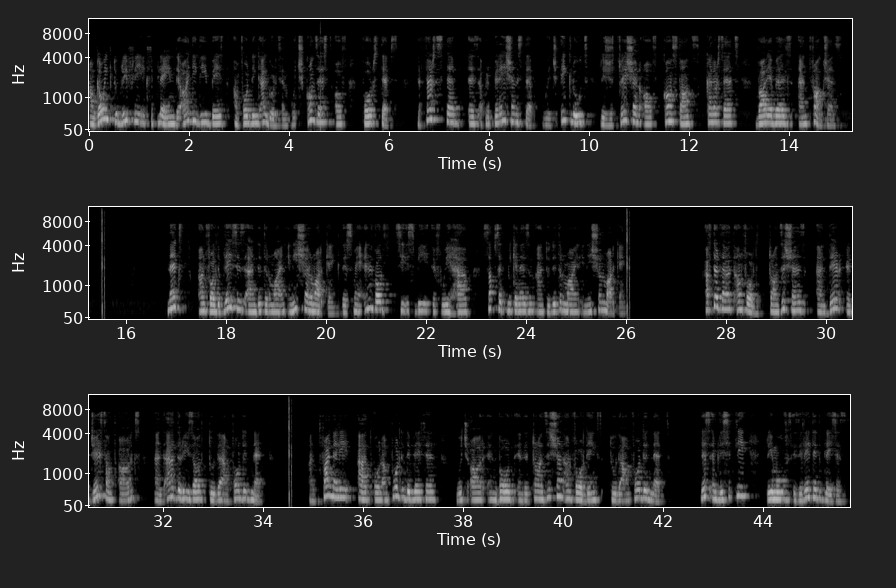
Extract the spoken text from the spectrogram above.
I'm going to briefly explain the IDD-based unfolding algorithm, which consists of four steps. The first step is a preparation step, which includes registration of constants, color sets, variables, and functions. Next, unfold the places and determine initial marking. This may involve CSP if we have subset mechanism and to determine initial marking. After that, unfold transitions and their adjacent arcs and add the result to the unfolded net. And finally, add all unfolded places which are involved in the transition unfoldings to the unfolded net. This implicitly removes isolated places.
